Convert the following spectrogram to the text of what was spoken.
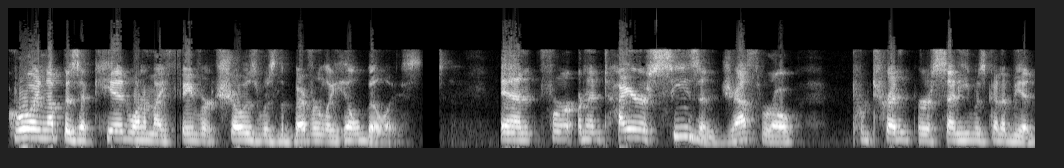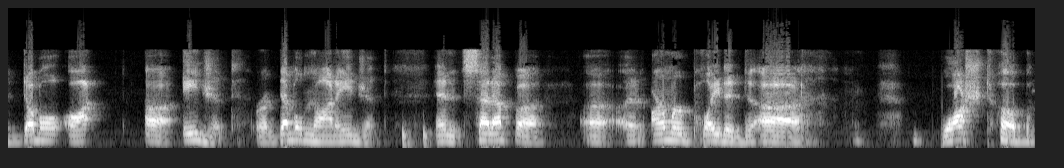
Growing up as a kid, one of my favorite shows was the Beverly Hillbillies, and for an entire season, Jethro pretend or said he was going to be a double aught uh, agent or a double knot agent, and set up a, an armor plated uh, wash tub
